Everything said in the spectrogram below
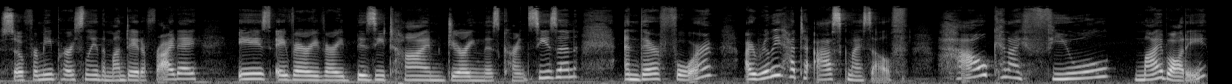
So, for me personally, the Monday to Friday is a very, very busy time during this current season. And therefore, I really had to ask myself how can I fuel my body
